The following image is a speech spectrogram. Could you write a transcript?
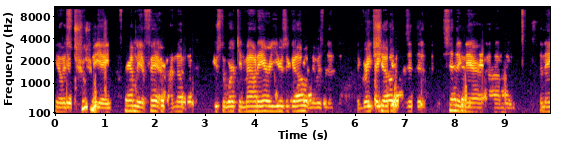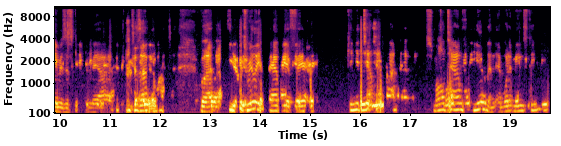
you know it's truly a family affair. I know I used to work in Mount Airy years ago, and there was the, the great show was at the setting there. Um, the name is escaping me because I didn't watch it. But you know, it's really a family affair. Can you tell me about that small town feel and, and what it means to you?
